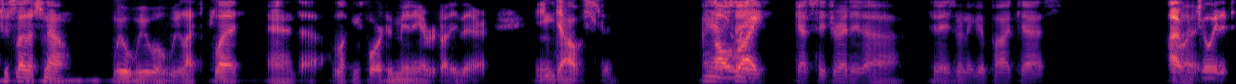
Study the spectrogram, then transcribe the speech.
just let us know. We, we will, we like to play and uh, looking forward to meeting everybody there in Galveston. All say, right. Gotta say, Dreaded, uh, today's been a good podcast. I've enjoyed it.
